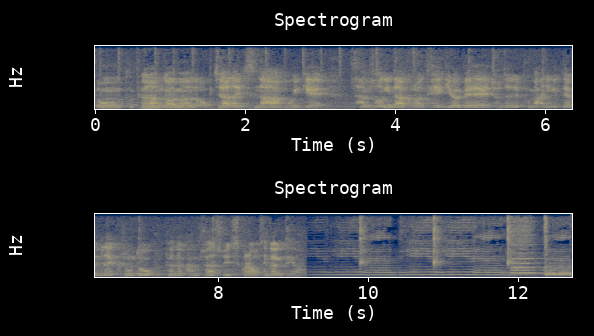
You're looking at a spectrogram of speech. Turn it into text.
좀 불편한 감은 없지 않아 있으나 뭐 이게 삼성이나 그런 대기업의 전자제품이 아니기 때문에 그 정도 불편을 감수할 수 있을 거라고 생각이 돼요.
